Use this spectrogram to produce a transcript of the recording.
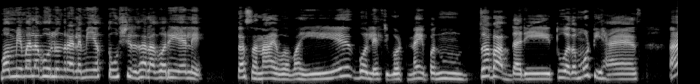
मम्मी मला बोलून राहिला मी एक उशीर झाला घरी यायले. तसं नाही हो बाई. बोलायची गोट नाही पण जबाबदारी. तू आता मोठी आहेस हा?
